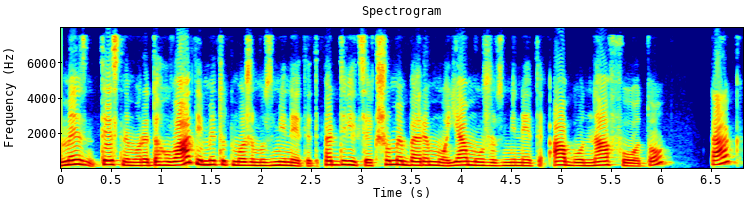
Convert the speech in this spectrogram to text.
ми тиснемо редагувати, і ми тут можемо змінити. Тепер дивіться, якщо ми беремо, я можу змінити або на фото, так,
